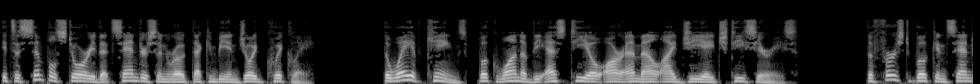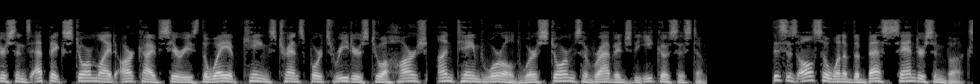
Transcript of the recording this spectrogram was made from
It's a simple story that Sanderson wrote that can be enjoyed quickly. The Way of Kings, Book 1 of the STORMLIGHT series. The first book in Sanderson's epic Stormlight Archive series The Way of Kings transports readers to a harsh, untamed world where storms have ravaged the ecosystem. This is also one of the best Sanderson books.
